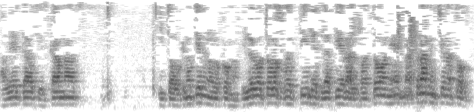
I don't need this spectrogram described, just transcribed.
aletas y escamas y todo lo que no tiene no lo coma. Y luego todos los reptiles de la tierra, los ratones, la Torah menciona todo.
